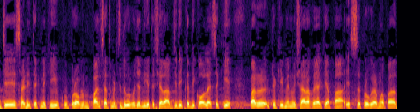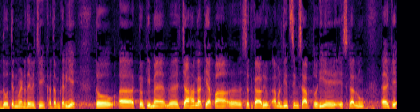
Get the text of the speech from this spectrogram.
ਜੇ ਸਾਡੀ ਤਕਨੀਕੀ ਪ੍ਰੋਬਲਮ 5-7 ਮਿੰਟ ਚ ਦੂਰ ਹੋ ਜਾਂਦੀ ਹੈ ਤੇ ਸ਼ਾਇਦ ਆਪ ਜੀ ਦੀ ਇੱਕ ਅੱਧੀ ਕਾਲ ਲੈ ਸਕੀਏ। ਪਰ ਕਿਉਂਕਿ ਮੈਨੂੰ ਇਸ਼ਾਰਾ ਹੋਇਆ ਕਿ ਆਪਾਂ ਇਸ ਪ੍ਰੋਗਰਾਮ ਨੂੰ ਆਪਾਂ 2-3 ਮਿੰਟ ਦੇ ਵਿੱਚ ਹੀ ਖਤਮ ਕਰੀਏ। ਤੋਂ ਕਿਉਂਕਿ ਮੈਂ ਚਾਹਾਂਗਾ ਕਿ ਆਪਾਂ ਸਤਿਕਾਰਯੋਗ ਅਮਰਜੀਤ ਸਿੰਘ ਸਾਹਿਬ ਤੋਂ ਹੀ ਇਸ ਗੱਲ ਨੂੰ ਕਿ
